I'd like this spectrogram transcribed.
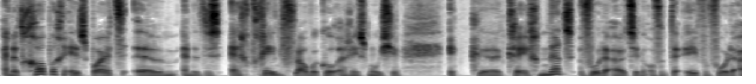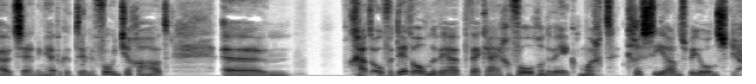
En het grappige is, Bart, ehm, en het is echt geen flauwekul en geen smoesje. Ik kreeg net voor de uitzending, of even voor de uitzending, heb ik een telefoontje gehad. Gaat over dit onderwerp. Wij krijgen volgende week Mart Christiaans bij ons. Ja.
